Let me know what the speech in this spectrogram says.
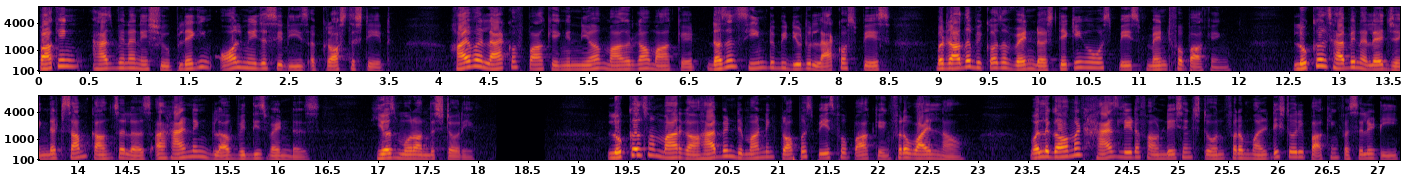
Parking has been an issue plaguing all major cities across the state. However, lack of parking in near Magargaon market doesn't seem to be due to lack of space, but rather because of vendors taking over space meant for parking. Locals have been alleging that some councillors are hand in glove with these vendors. Here's more on this story. Locals from Margao have been demanding proper space for parking for a while now. While the government has laid a foundation stone for a multi story parking facility,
